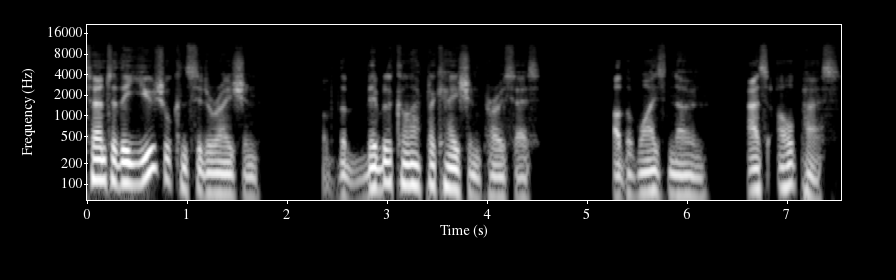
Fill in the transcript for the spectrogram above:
turn to the usual consideration of the biblical application process, otherwise known as OLPAS.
